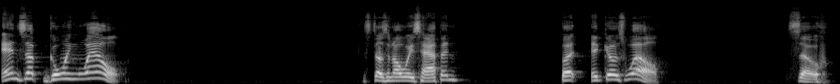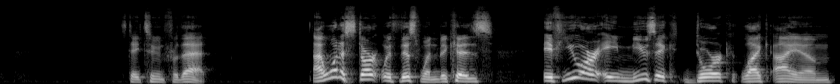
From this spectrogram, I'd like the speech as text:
ends up going well. This doesn't always happen, but it goes well. So stay tuned for that. I want to start with this one because if you are a music dork like I am,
